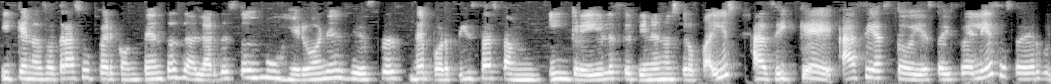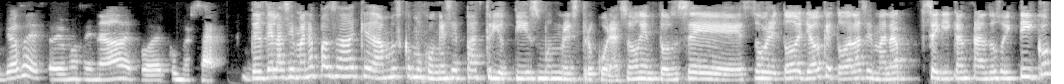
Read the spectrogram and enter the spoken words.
y que nosotras súper contentas de hablar de estos mujerones y estos deportistas tan increíbles que tiene nuestro país. Así que así estoy, estoy feliz, estoy orgullosa y estoy emocionada de poder conversar. Desde la semana pasada quedamos como con ese patriotismo en nuestro corazón, entonces, sobre todo yo que toda la semana seguí cantando Soy Tico,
